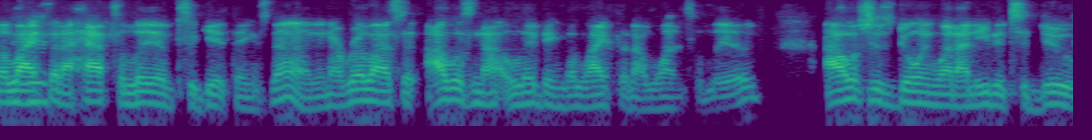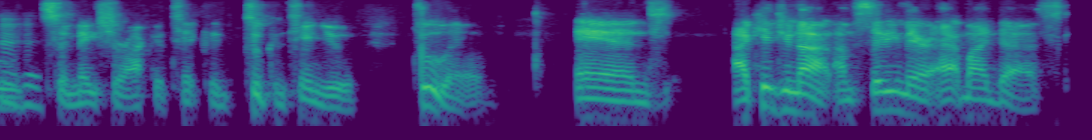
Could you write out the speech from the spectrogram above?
the life mm. that I have to live to get things done? And I realized that I was not living the life that I wanted to live. I was just doing what I needed to do mm-hmm. to make sure I could t- to continue to live. And I kid you not, I'm sitting there at my desk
